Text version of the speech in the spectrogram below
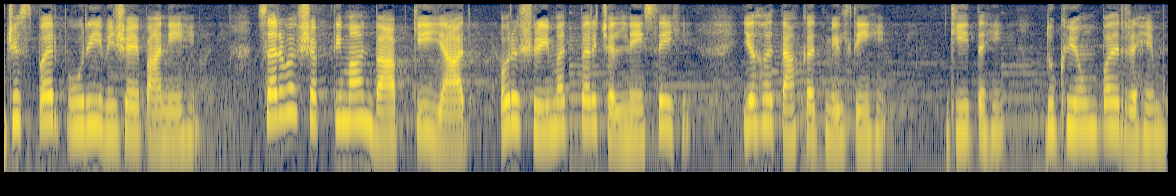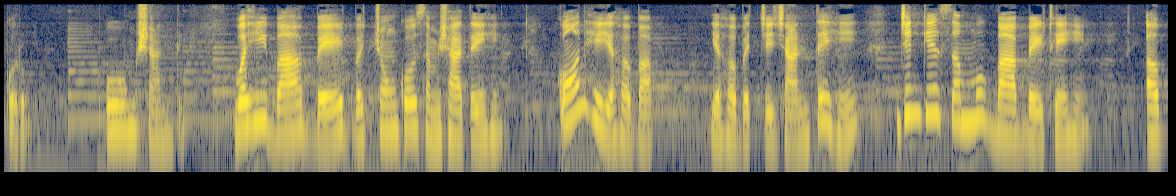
जिस पर पूरी विजय पानी है। सर्वशक्तिमान बाप की याद और श्रीमत पर चलने से ही यह ताकत मिलती है। गीत है, दुखियों पर रहम करो। ओम शांति। वही बाप बैठ बच्चों को समझाते हैं। कौन है यह बाप? यह बच्चे जानते हैं, जिनके सम्मुख बाप बैठे हैं। अब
